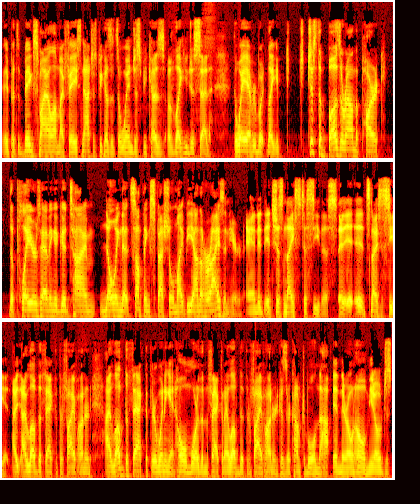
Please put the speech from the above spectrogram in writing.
it puts a big smile on my face, not just because it's a win, just because of like you just said, the way everybody like just the buzz around the park, the players having a good time, knowing that something special might be on the horizon here, and it, it's just nice to see this. It, it's nice to see it. I, I, love the fact that they're 500. I love the fact that they're winning at home more than the fact that I love that they're 500 because they're comfortable in the in their own home. You know, just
